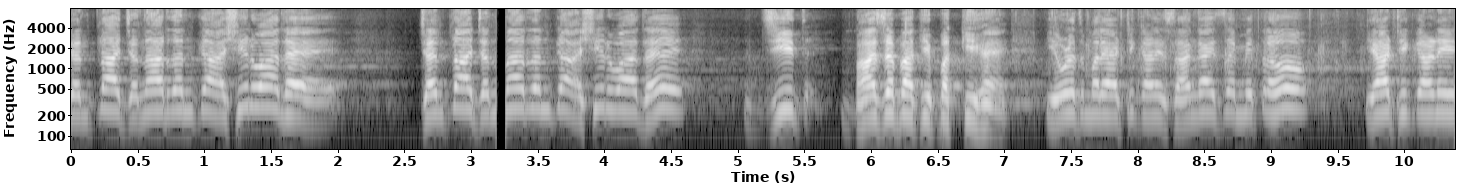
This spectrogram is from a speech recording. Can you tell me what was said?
जनता जनार्दन का आशीर्वाद है जनता जनार्दन का आशीर्वाद है जीत भाजपा की पक्की है। एवढंच मला या ठिकाणी सांगायचं मित्र हो. या ठिकाणी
